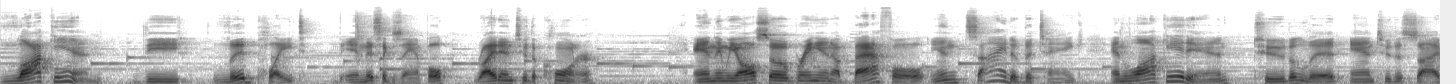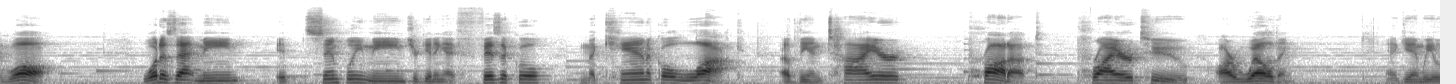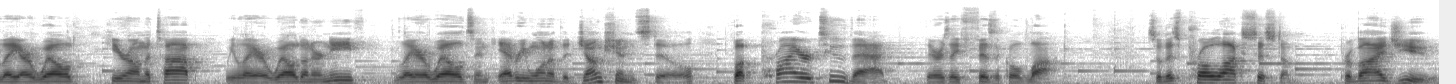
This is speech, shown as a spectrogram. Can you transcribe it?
lock in the lid plate, in this example, right into the corner. And then we also bring in a baffle inside of the tank and lock it in to the lid and to the side wall. What does that mean? It simply means you're getting a physical, mechanical lock of the entire product prior to our welding. And again, we lay our weld here on the top, we lay our weld underneath, lay our welds in every one of the junctions still, but prior to that, there is a physical lock. So this ProLock system provides you,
